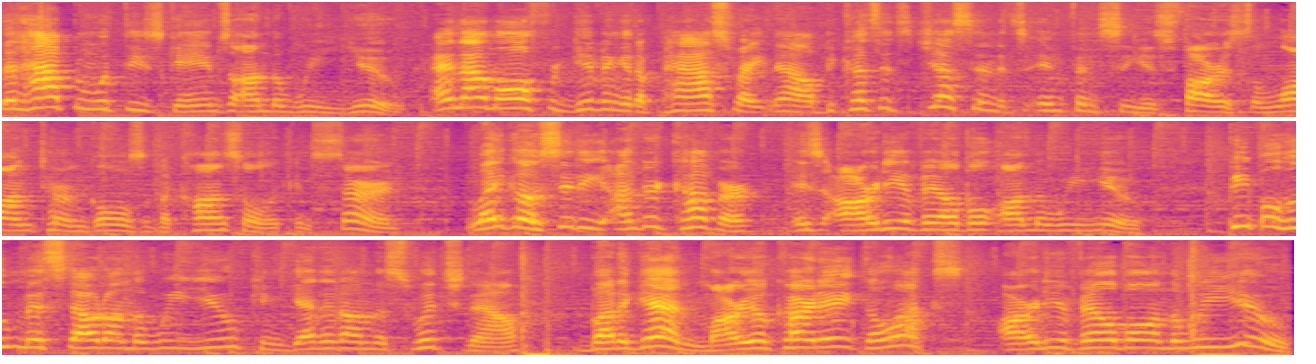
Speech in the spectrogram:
that happened with these games on the Wii U. And I'm all for giving it a pass right now because it's just in its infancy as far as the long-term goals of the console are concerned. LEGO City Undercover is already available on the Wii U. People who missed out on the Wii U can get it on the Switch now. But again, Mario Kart 8 Deluxe, already available on the Wii U.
